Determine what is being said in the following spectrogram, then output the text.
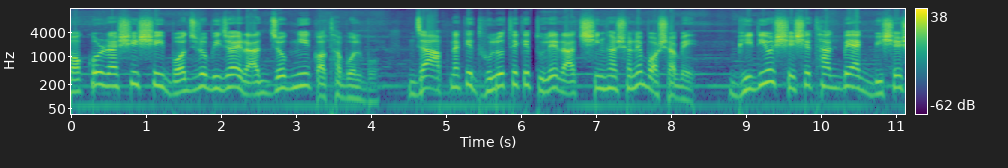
মকর রাশির সেই বজ্র বিজয় রাজযোগ নিয়ে কথা বলব, যা আপনাকে ধুলো থেকে তুলে রাজসিংহাসনে বসাবে। ভিডিও শেষে থাকবে এক বিশেষ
